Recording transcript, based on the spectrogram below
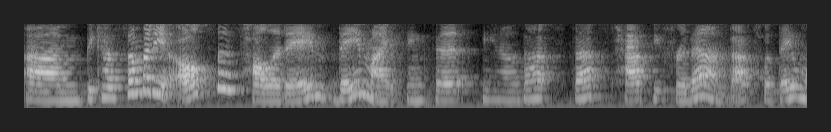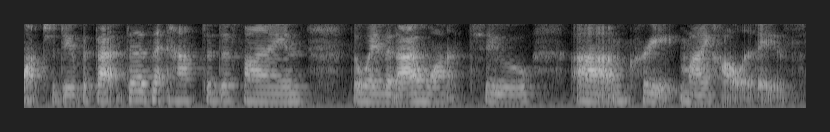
Um, because somebody else's holiday, they might think that you know that's that's happy for them. That's what they want to do, but that doesn't have to define the way that I want to um, create my holidays.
